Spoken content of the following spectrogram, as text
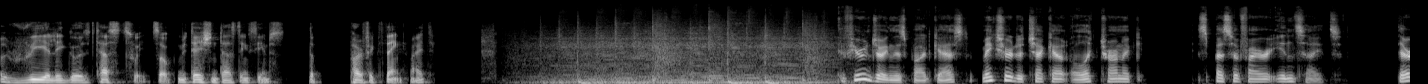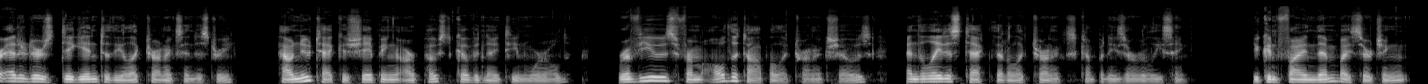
a really good test suite. So mutation testing seems the perfect thing right If you're enjoying this podcast, make sure to check out Electronic Specifier Insights. Their editors dig into the electronics industry, how new tech is shaping our post COVID 19 world, reviews from all the top electronics shows, and the latest tech that electronics companies are releasing. You can find them by searching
